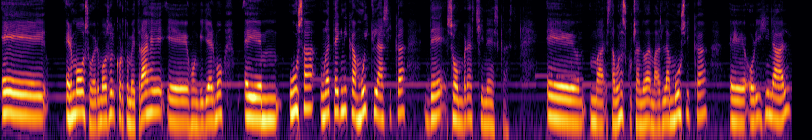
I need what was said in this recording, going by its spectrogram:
Eh, hermoso, hermoso el cortometraje, eh, Juan Guillermo. Em, usa una técnica muy clásica de sombras chinescas. Eh, estamos escuchando además la música original.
